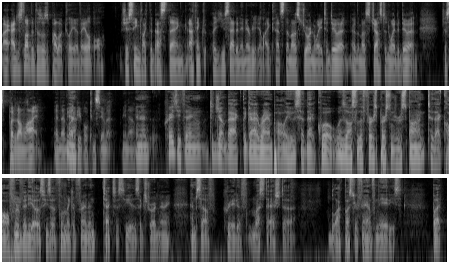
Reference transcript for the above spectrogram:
I, I just love that this was publicly available. Just seems like the best thing. I think, like you said in an interview, like that's the most Jordan way to do it, or the most Justin way to do it. Just put it online and then Yeah. let people consume it. You know. And then crazy thing to jump back, the guy Ryan Pauly who said that quote was also the first person to respond to that call for videos. He's a filmmaker friend in Texas. He is extraordinary himself, creative, mustached, uh, blockbuster fan from the '80s. But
